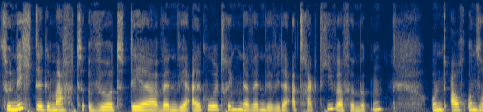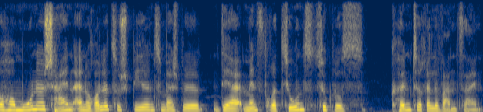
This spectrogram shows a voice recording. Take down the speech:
zunichte gemacht wird, der, wenn wir Alkohol trinken, da werden wir wieder attraktiver für Mücken. Und auch unsere Hormone scheinen eine Rolle zu spielen, zum Beispiel der Menstruationszyklus könnte relevant sein.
